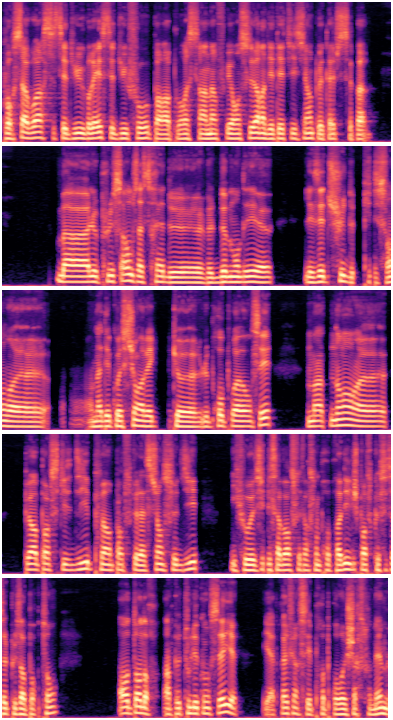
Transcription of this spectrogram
pour savoir si c'est du vrai, c'est du faux par rapport à c'est un influenceur, un diététicien, peut-être, je sais pas. Bah, le plus simple, ça serait de demander euh, les études qui sont euh, en adéquation avec le propos avancé. Maintenant, peu importe ce qui se dit, peu importe ce que la science se dit, il faut aussi savoir se faire son propre avis. Je pense que c'est ça le plus important. Entendre un peu tous les conseils et après faire ses propres recherches soi-même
